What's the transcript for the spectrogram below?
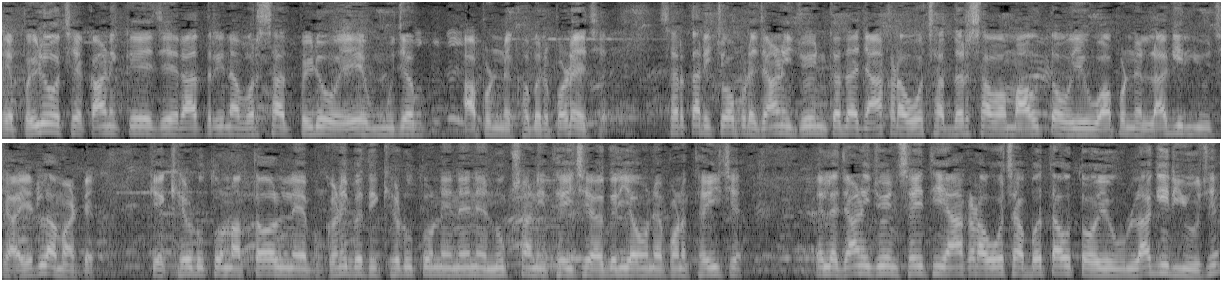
એ પડ્યો છે, કારણ કે જે રાત્રિના વરસાદ પડ્યો એ મુજબ આપણને ખબર પડે છે. સરકારી ચોપડે જાણી જોઈને કદાચ આંકડા ઓછા દર્શાવવામાં આવતા હોય એવું આપણને લાગી રહ્યું છે આ એટલા માટે. કે ખેડૂતોના તલ ને ઘણી બધી ખેડૂતોને એને નુકસાની થઈ છે, અગરિયાઓને પણ થઈ છે. એટલે જાણી જોઈને સહીથી આંકડા ઓછા બતાવતો એવું લાગી રહ્યું છે.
